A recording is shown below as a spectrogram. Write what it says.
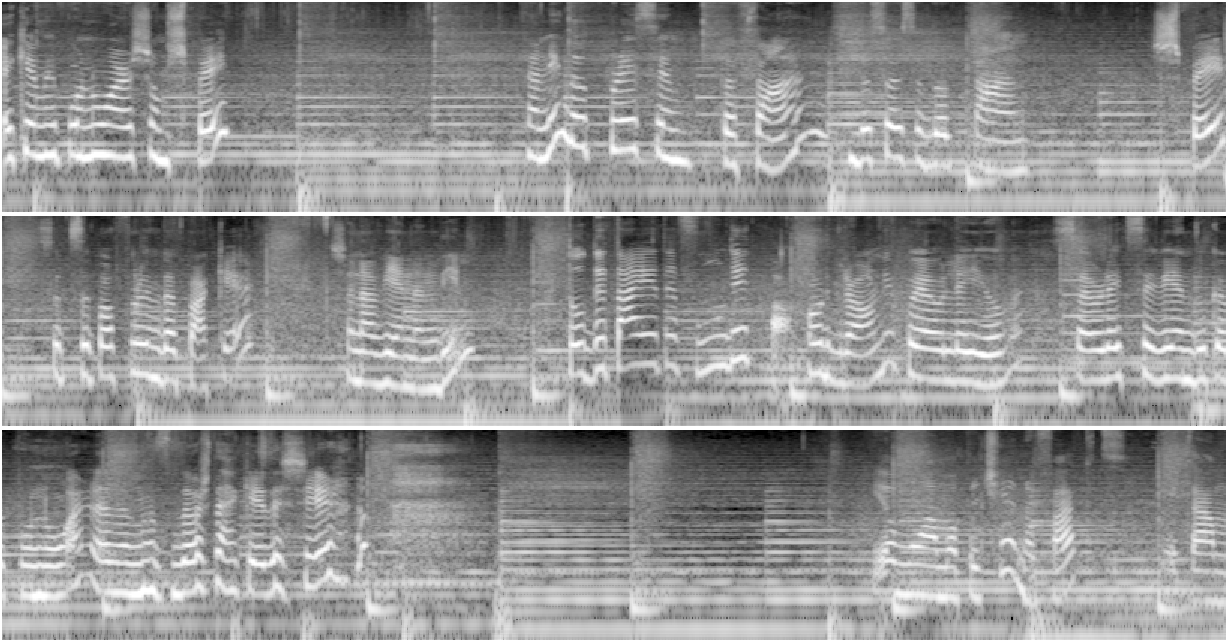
e kemi punuar shumë shpejt. Tani do të presim të thahen, besoj se do të thahen shpejt, sepse po fryn dhe pak erë, që na vjen në ndihmë. Këto detajet e fundit, po. Urdhëroni, po jua lë juve. Se u rek se vjen duke punuar edhe mos ndoshta ke dëshirë. Jo, mua më pëlqen në fakt. E kam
